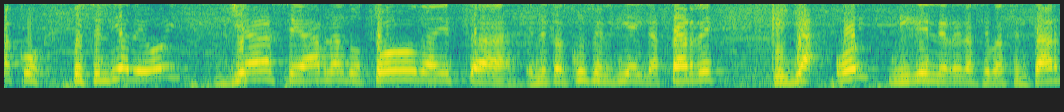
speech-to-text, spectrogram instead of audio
Paco, pues el día de hoy ya se ha hablado toda esta, en el transcurso del día y la tarde, que ya hoy Miguel Herrera se va a sentar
